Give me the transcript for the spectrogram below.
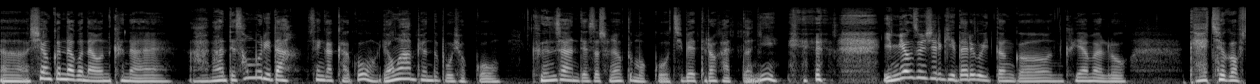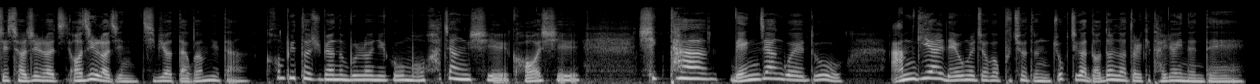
어, 시험 끝나고 나온 그날, 아, 나한테 선물이다 생각하고 영화 한 편도 보셨고, 근사한 데서 저녁도 먹고 집에 들어갔더니, 임명순 씨를 기다리고 있던 건 그야말로 대책 없이 저질러, 어질러진 집이었다고 합니다. 컴퓨터 주변은 물론이고, 뭐, 화장실, 거실, 식탁, 냉장고에도 암기할 내용을 적어 붙여둔 쪽지가 너덜너덜 이렇게 달려있는데,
